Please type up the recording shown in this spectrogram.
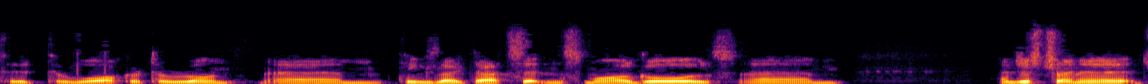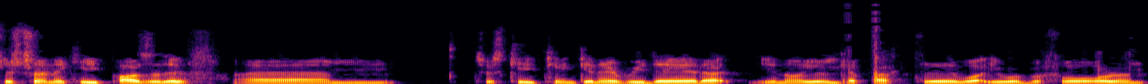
to, to walk or to run, um, things like that. Setting small goals, um, and just trying to just trying to keep positive. Um, just keep thinking every day that you know you'll get back to what you were before, and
